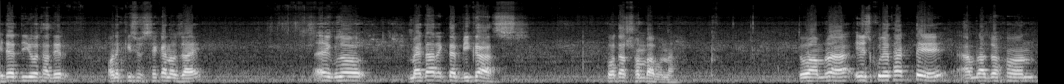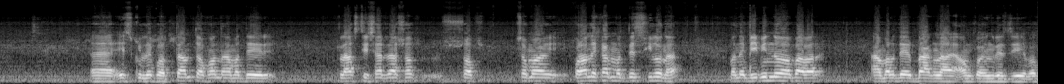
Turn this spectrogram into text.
এটা দিয়েও তাদের অনেক কিছু শেখানো যায়। এগুলো মেধার একটা বিকাশ ঘটার সম্ভাবনা। তো আমরা স্কুলে থাকতে আমরা যখন স্কুলে পড়তাম, তখন আমাদের ক্লাস টিচাররা সব সব সময় পড়ালেখার মধ্যে ছিল না। মানে বিভিন্ন বাবার আমাদের বাংলা, অঙ্ক, ইংরেজি এবং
